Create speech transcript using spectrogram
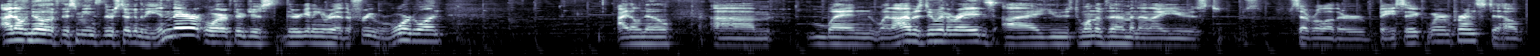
I don't know if this means they're still going to be in there or if they're just they're getting rid of the free reward one. I don't know. Um, when when I was doing the raids, I used one of them, and then I used several other basic Wyrmprints to help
